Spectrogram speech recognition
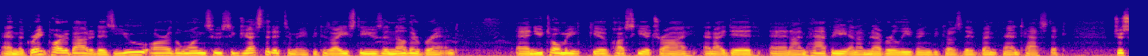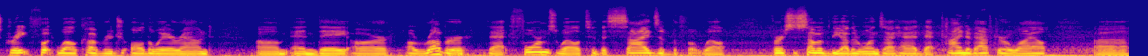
And the great part about it is you are the ones who suggested it to me because I used to use another brand. And you told me give Husky a try, and I did, and I'm happy and I'm never leaving because they've been fantastic. Just great footwell coverage all the way around. Um, and they are a rubber that forms well to the sides of the footwell versus some of the other ones I had that kind of after a while uh,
